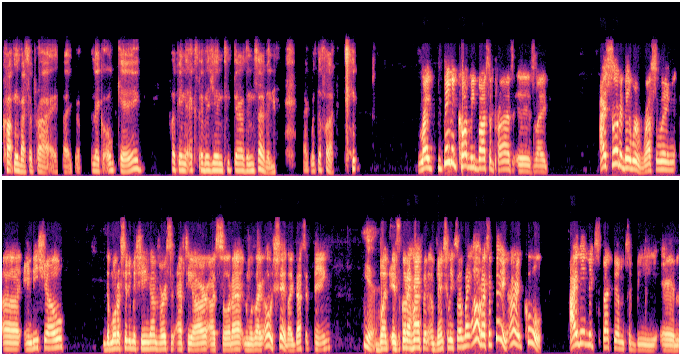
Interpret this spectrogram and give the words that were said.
caught me by surprise. Like like okay, fucking X Division 2007. Like what the fuck? like the thing that caught me by surprise is like I saw that they were wrestling uh indie show, the Motor City Machine Guns versus FTR. I saw that and was like, oh shit, like that's a thing. Yeah. But it's gonna happen eventually. So I'm like, oh, that's a thing. All right, cool. I didn't expect them to be in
